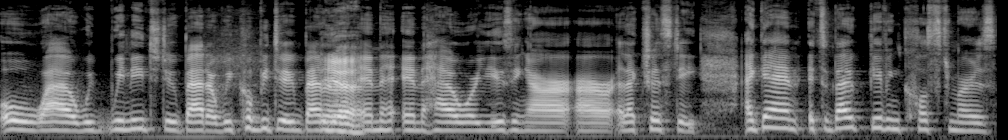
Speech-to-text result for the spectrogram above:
oh wow, we, we need to do better. We could be doing better Yeah. in, in how we're using our, our electricity. Again, it's about giving customers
